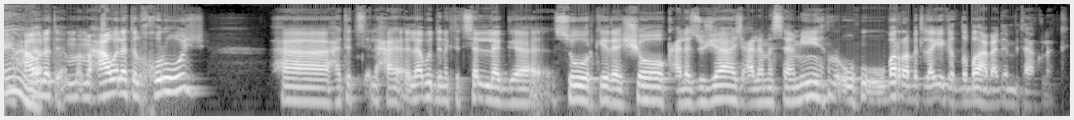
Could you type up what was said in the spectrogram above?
أيوة محاولة محاولة الخروج حتت... ح... لابد انك تتسلق آه، سور كذا شوك على زجاج على مسامير وبرا بتلاقيك الضباع بعدين بتاكلك.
